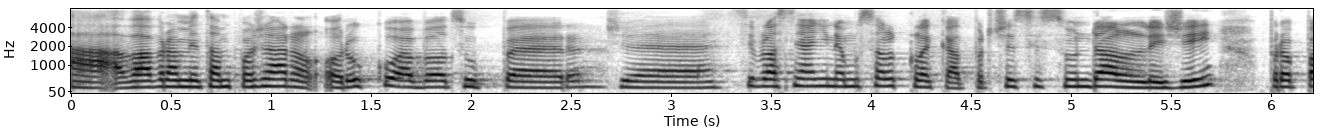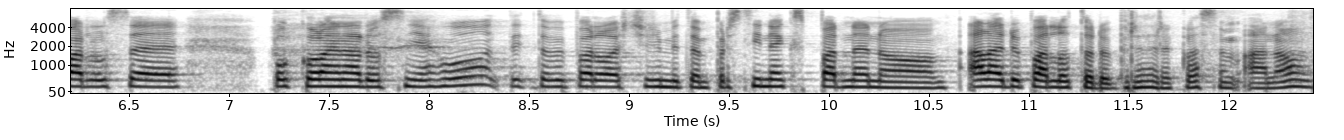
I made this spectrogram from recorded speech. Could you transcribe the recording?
A Vávra mě tam požádal o ruku a bylo super, že si vlastně ani nemusel klekat, protože si sundal lyži, propadl se po kolena do sněhu, teď to vypadalo ještě, že mi ten prstínek spadne, no, ale dopadlo to dobře, řekla jsem ano.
